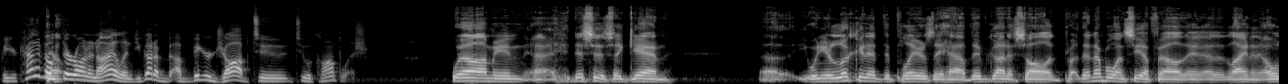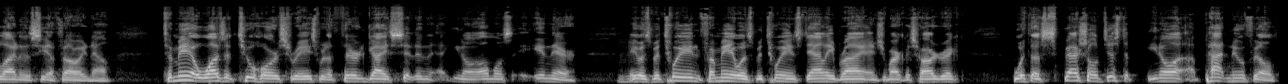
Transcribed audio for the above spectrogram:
But you're kind of out there on an island. You got a, a, bigger job to to accomplish. Well, I mean, uh, this is again. Uh, when you're looking at the players they have, they've got a solid, the number one CFL uh, line and O line of the CFL right now to me, it was a two horse race with a third guy sitting, you know, almost in there. Mm-hmm. It was between, for me, it was between Stanley Bryant and Jermarcus Hardrick. with a special, just a, you know, a Pat Neufeld.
